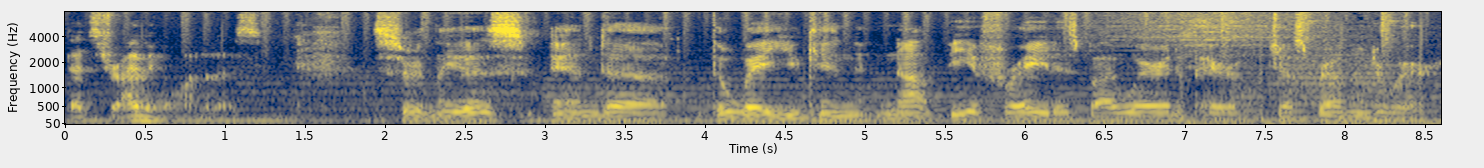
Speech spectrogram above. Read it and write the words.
that's driving a lot of this. Certainly is. And uh, the way you can not be afraid is by wearing a pair of Just Brown underwear.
